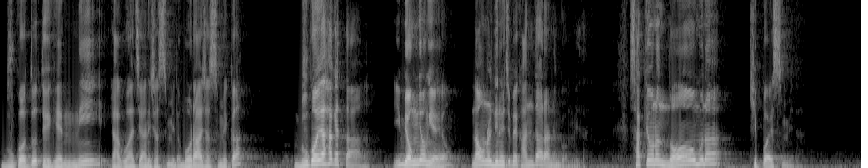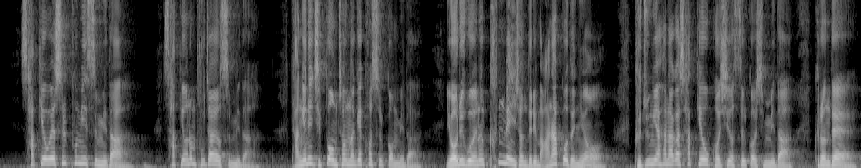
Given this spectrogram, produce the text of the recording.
묵어도 되겠니? 라고 하지 않으셨습니다. 뭐라 하셨습니까? 묵어야 하겠다. 이 명령이에요. 나 오늘 니네 집에 간다라는 겁니다. 사케오는 너무나 기뻐했습니다. 사케오의 슬픔이 있습니다. 사케오는 부자였습니다. 당연히 집도 엄청나게 컸을 겁니다. 여리고에는 큰 맨션들이 많았거든요. 그 중에 하나가 사케오 것이었을 것입니다. 그런데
